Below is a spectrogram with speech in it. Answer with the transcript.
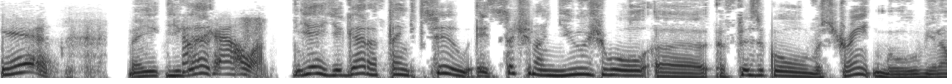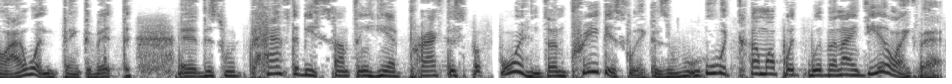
Yeah. Now you, you got, yeah, you got to think too. It's such an unusual uh, physical restraint move. You know, I wouldn't think of it. Uh, this would have to be something he had practiced before and done previously. Because who would come up with with an idea like that?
